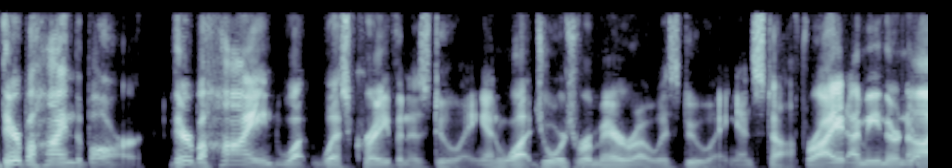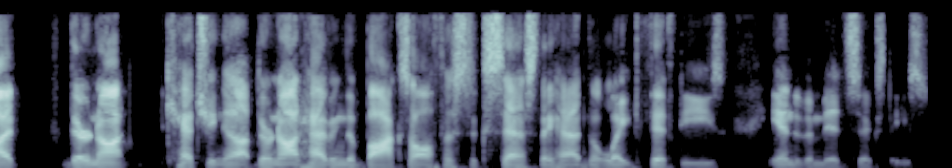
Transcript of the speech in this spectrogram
they're behind the bar they're behind what Wes Craven is doing and what George Romero is doing and stuff, right? I mean, they're yeah. not they're not catching up. They're not having the box office success they had in the late 50s into the mid 60s.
